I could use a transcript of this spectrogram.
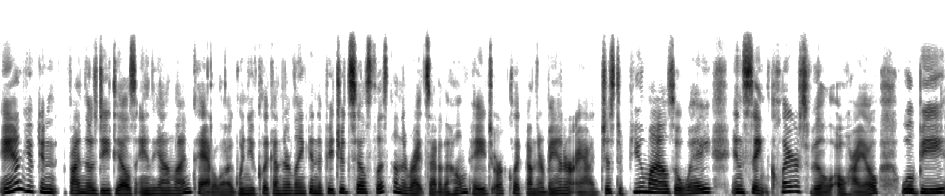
and you can find those details and the online catalog when you click on their link in the featured sales list on the right side of the homepage or click on their banner ad. Just a few miles away in St. Clairsville, Ohio, will be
